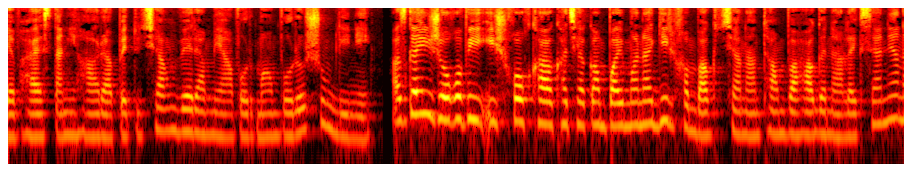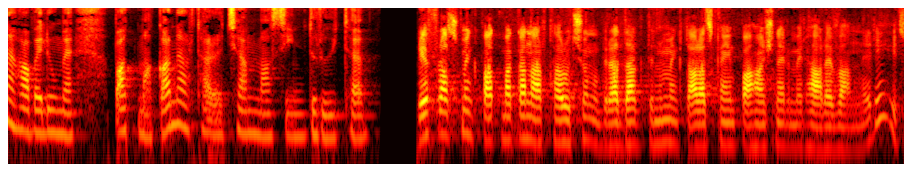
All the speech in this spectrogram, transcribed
եւ Հայաստանի Հանրապետության վերամիավորման որոշում լինի։ Ազգային ժողովի իշխող քաղաքացիական պայմանագիր խմբակցության անդամ Վահագն Ալեքսանյանը հավելում է պատմական արդարության մասին դրույթը։ Երբ ասում ենք պատմական արդարություն ու դրա դակ դնում ենք տարածքային պահանջներ մեր հարևաններից,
